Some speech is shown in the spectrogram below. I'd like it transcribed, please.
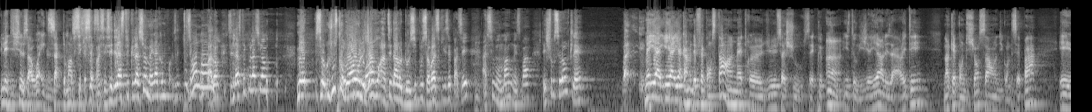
il est difficile de savoir exactement ce ce qui s'est passé. C'est de la spéculation maintenant que nous, tout ce que Voilà. nous parlons, c'est de la spéculation. Mais c'est jusqu'au moment où les gens vont entrer dans le dossier pour savoir ce qui s'est passé, à ce moment, n'est-ce pas, les choses seront claires. Bah, Mais il y a, il y a- il y a quand même des faits constants, hein, maître euh, Dieu Sachou. C'est que, un, ils étaient au Nigeria, on les a arrêtés. Dans quelles conditions, ça, on dit qu'on ne sait pas. Et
